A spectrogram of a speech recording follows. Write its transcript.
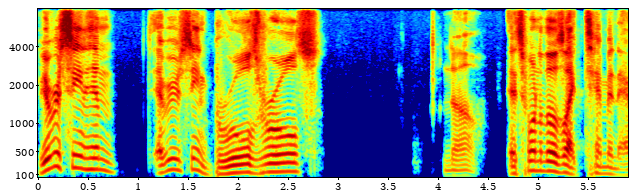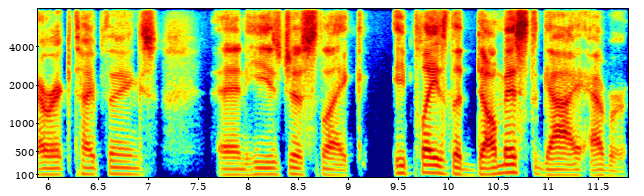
you ever seen him? Have you ever seen Brule's Rules? No, It's one of those like Tim and Eric type things, and he's just like he plays the dumbest guy ever,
